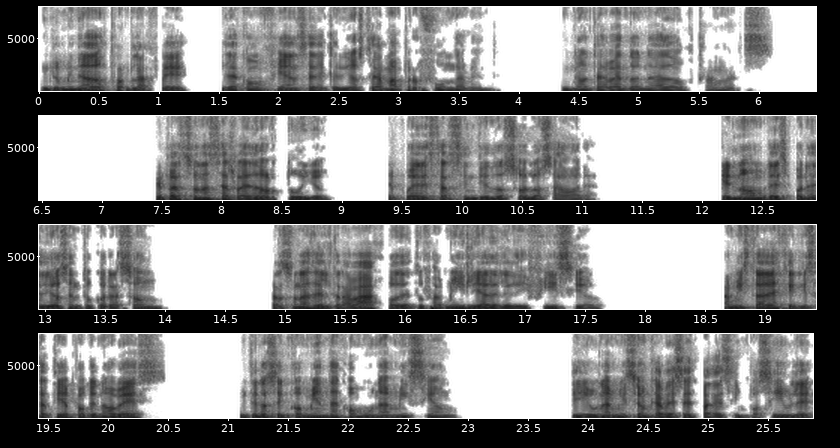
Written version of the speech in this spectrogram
iluminados por la fe y la confianza de que Dios te ama profundamente y no te ha abandonado jamás. ¿Qué personas alrededor tuyo te pueden estar sintiendo solos ahora? ¿Qué nombres pone Dios en tu corazón? Personas del trabajo, de tu familia, del edificio, amistades que quizá tiempo que no ves y te los encomienda como una misión. Sí, una misión que a veces parece imposible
